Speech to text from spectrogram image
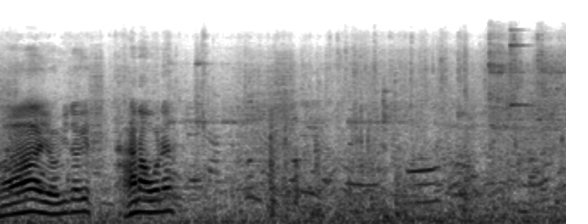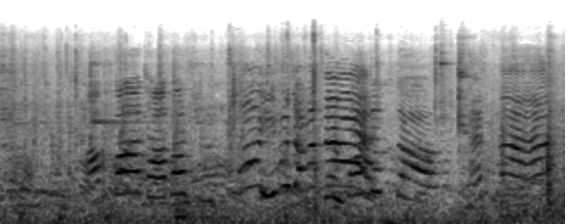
와, 여기저기 다 나오네. 아빠 잡았어. 어, 이거 잡았다. 빠졌다. 아싸. 아싸, 태연아. 어,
